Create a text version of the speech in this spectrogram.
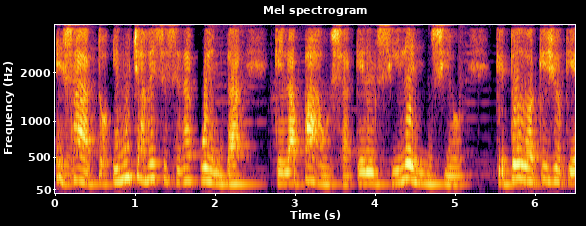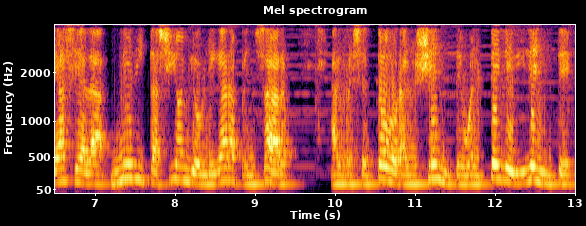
exacto. Y muchas veces se da cuenta que la pausa, que el silencio, que todo aquello que hace a la meditación y obligar a pensar, al receptor, al oyente o al televidente,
